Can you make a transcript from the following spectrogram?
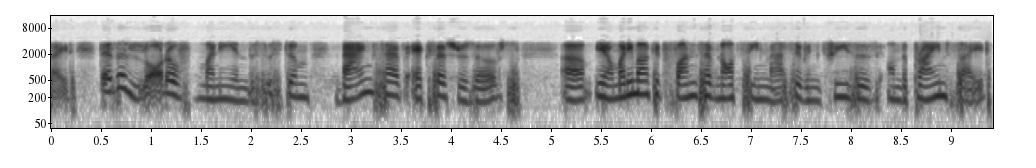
side. There's a lot of money in the system. Banks have excess reserves. Uh, you know, money market funds have not seen massive increases on the prime side,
